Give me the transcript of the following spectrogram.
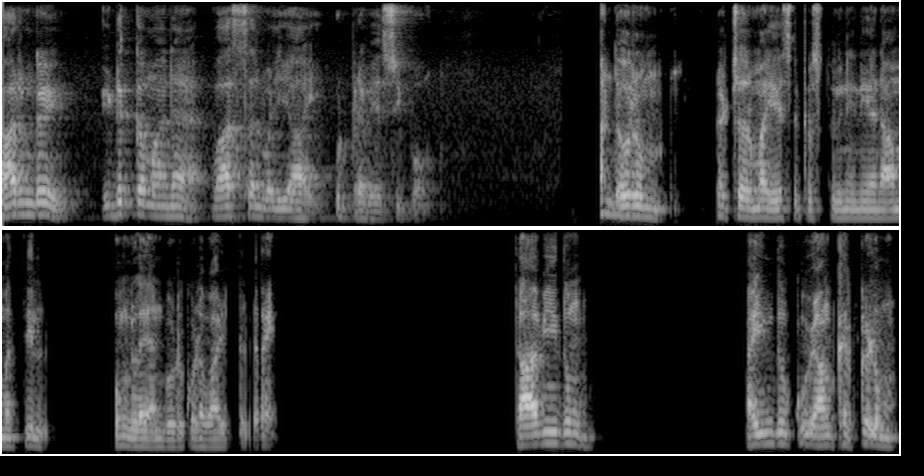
பாருங்கள் இடுக்கமான வாசல் வழியாய் உற்றவேசிப்போம். அண்டோரும் இரட்சகருமாய் இயேசு கிறிஸ்துவின் இனிய நாமத்தில் உங்களை அன்போடு கூட வாழ்த்துகிறேன். தாவீதும் ஐந்து கூழாங்கற்களும்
